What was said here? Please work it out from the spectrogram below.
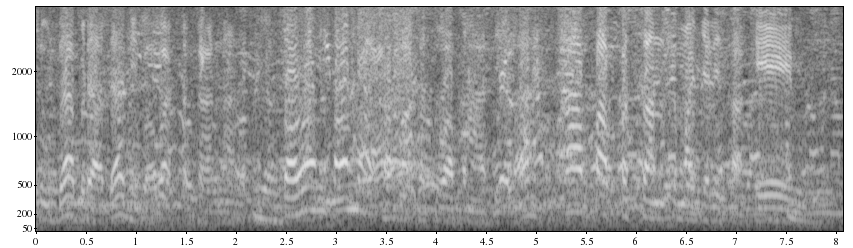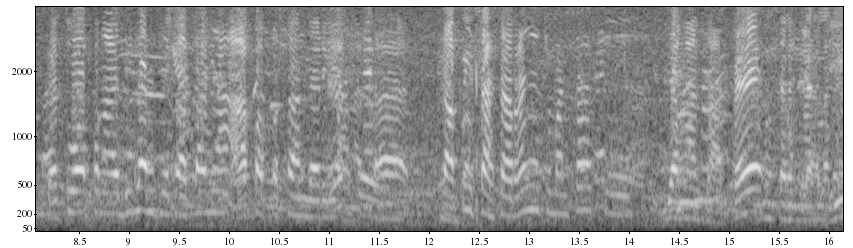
sudah berada di bawah tekanan. Tolong tanya sama ketua pengadilan apa pesan ke majelis hakim. Ketua pengadilan kita tanya apa pesan dari uh, tapi sasarannya cuma satu. Jangan sampai terjadi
